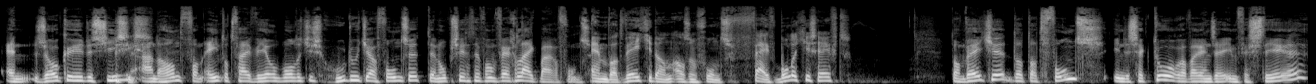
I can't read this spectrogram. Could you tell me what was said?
En zo kun je dus zien Precies. aan de hand van 1 tot 5 wereldbolletjes, hoe doet jouw fondsen ten opzichte van vergelijkbare fondsen. En wat weet je dan als een fonds vijf bolletjes heeft? Dan weet je dat dat fonds in de sectoren waarin zij investeren,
